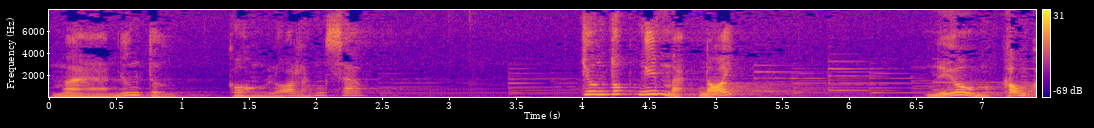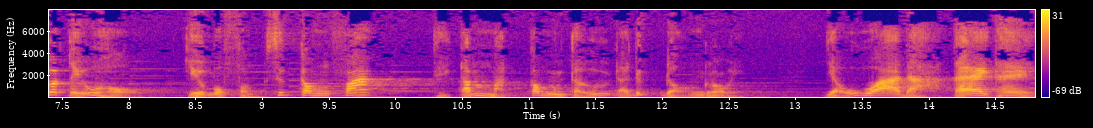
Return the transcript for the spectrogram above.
mà nương tự còn lo lắng sao trương túc nghiêm mặt nói nếu mà không có tiểu hồ chịu một phần sức công phá thì tâm mạch công tử đã đứt đoạn rồi dẫu qua đà tê thê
